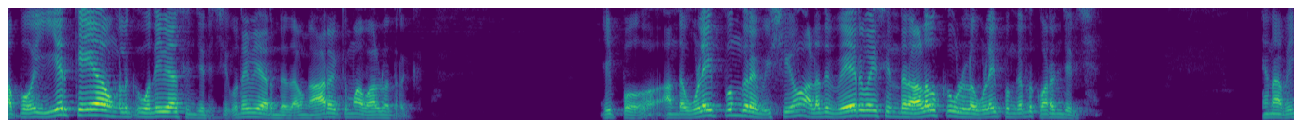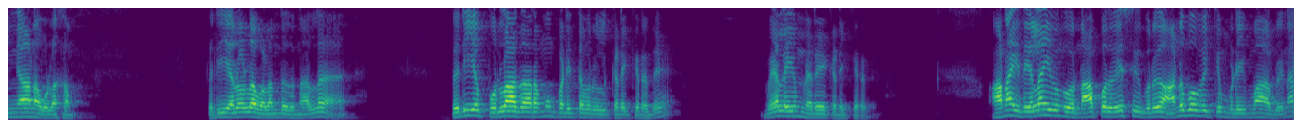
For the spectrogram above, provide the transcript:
அப்போது இயற்கையாக அவங்களுக்கு உதவியாக செஞ்சிருச்சு. உதவியாக இருந்தது. அவங்க ஆரோக்கியமாக வாழ்வதற்கு. இப்போது அந்த உழைப்புங்கிற விஷயம் அல்லது வேர்வை சிந்துற அளவுக்கு உள்ள உழைப்புங்கிறது குறைஞ்சிருச்சு. ஏன்னா விஞ்ஞான உலகம் பெரிய அளவில் வளர்ந்ததுனால பெரிய பொருளாதாரமும் படித்தவர்கள் கிடைக்கிறது. வேலையும் நிறைய கிடைக்கிறது. ஆனால் இதையெல்லாம் இவங்க ஒரு நாற்பது வயசுக்கு பிறகு அனுபவிக்க முடியுமா அப்படின்னா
